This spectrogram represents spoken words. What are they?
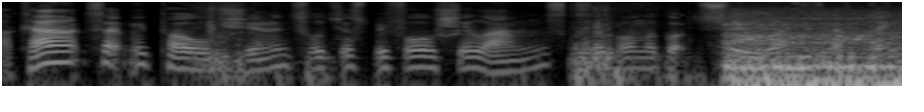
I can't take my potion until just before she lands, because I've only got two left, I think.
